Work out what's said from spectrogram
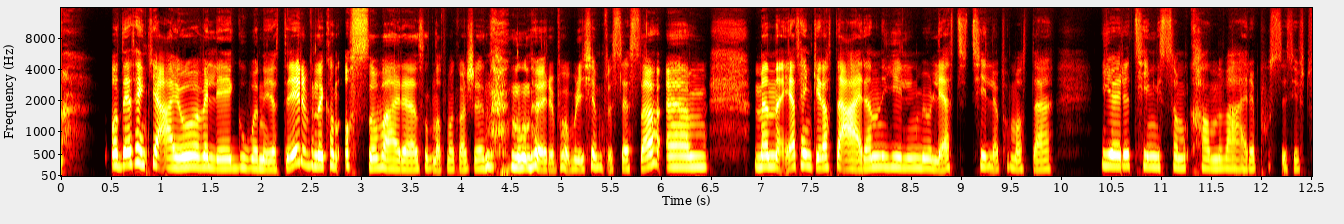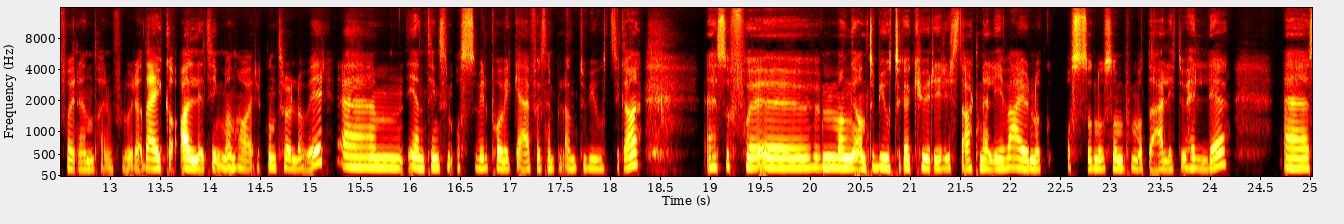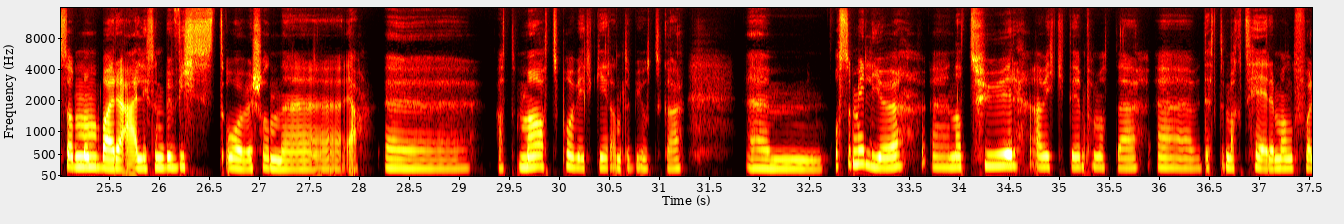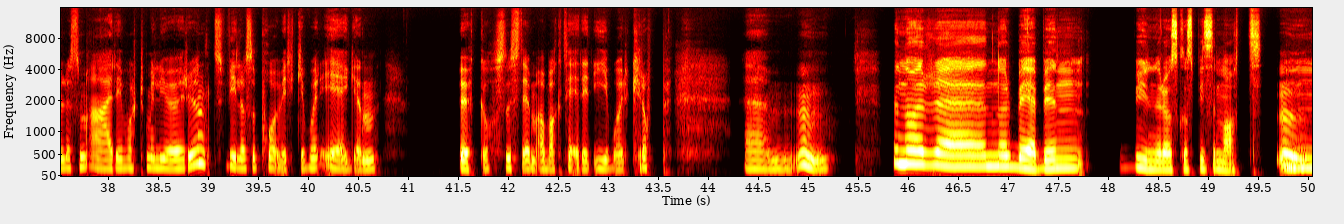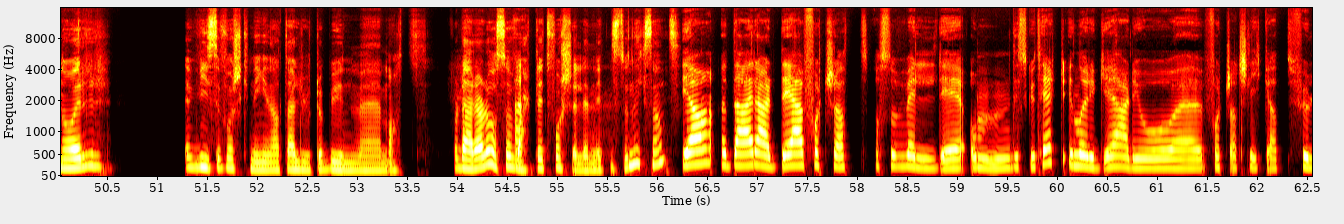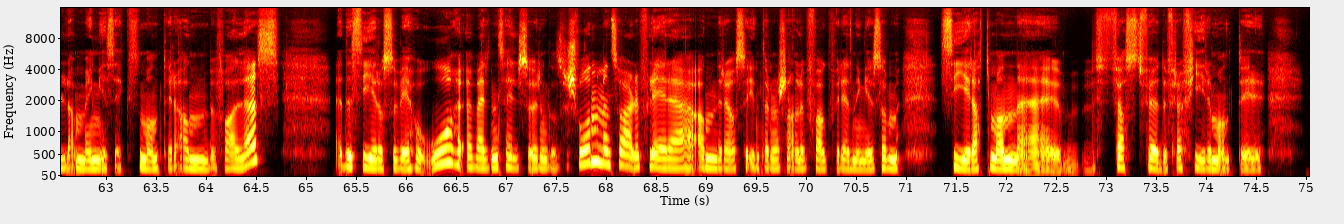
og det tenker jeg er jo veldig gode nyheter, men det kan også være sånn at man kanskje noen hører på og blir kjempestressa. Um, men jeg tenker at det er en gyllen mulighet til å på en måte gjøre ting som kan være positivt for en tarmflora. Det er jo ikke alle ting man har kontroll over. Um, en ting som også vil påvirke, er for eksempel antibiotika. Eh, så for, uh, mange antibiotikakurer i starten av livet er jo nok også noe som på en måte er litt uheldig. Uh, så man bare er liksom bevisst over sånne ja uh, At mat påvirker antibiotika. Um, også miljø, natur er viktig, på en måte. dette bakteriemangfoldet som er i vårt miljø rundt, vil også påvirke vår egen økosystem av bakterier i vår kropp. Um, mm. Når, når babyen begynner å skal spise mat, mm. når viser forskningen at det er lurt å begynne med mat? For der har det også vært litt forskjell en liten stund, ikke sant? Ja, der er det fortsatt også veldig omdiskutert. I Norge er det jo eh, fortsatt slik at fullamming i seks måneder anbefales. Det sier også WHO, Verdens helseorganisasjon, men så er det flere andre, også internasjonale fagforeninger, som sier at man eh, fast føder fra fire måneder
